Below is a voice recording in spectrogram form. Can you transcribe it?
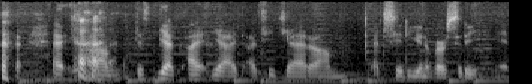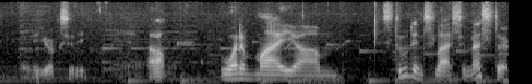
um, this, yeah, I yeah I, I teach at um, at City University in, in New York City. Uh, one of my um, students last semester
